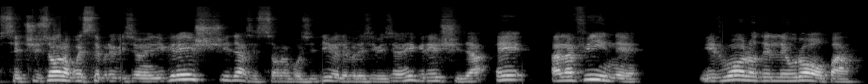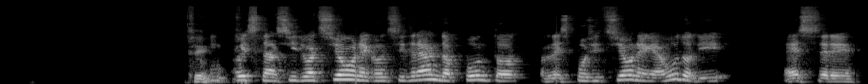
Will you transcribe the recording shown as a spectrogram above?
se ci sono queste previsioni di crescita, se sono positive le previsioni di crescita e alla fine il ruolo dell'Europa sì. in questa situazione, considerando appunto l'esposizione che ha avuto di essere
